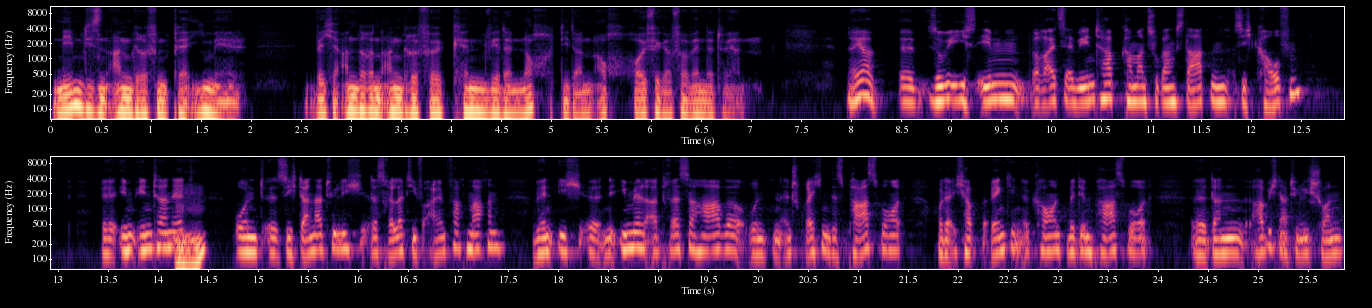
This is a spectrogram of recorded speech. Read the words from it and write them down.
Neben diesen Angriffen per E-Mail, welche anderen Angriffe kennen wir denn noch, die dann auch häufiger verwendet werden? Naja, äh, so wie ich es eben bereits erwähnt habe, kann man Zugangsdaten sich kaufen äh, im Internet. Mhm und äh, sich dann natürlich das relativ einfach machen, wenn ich äh, eine E-Mail-Adresse habe und ein entsprechendes Passwort oder ich habe Banking-Account mit dem Passwort, äh, dann habe ich natürlich schon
